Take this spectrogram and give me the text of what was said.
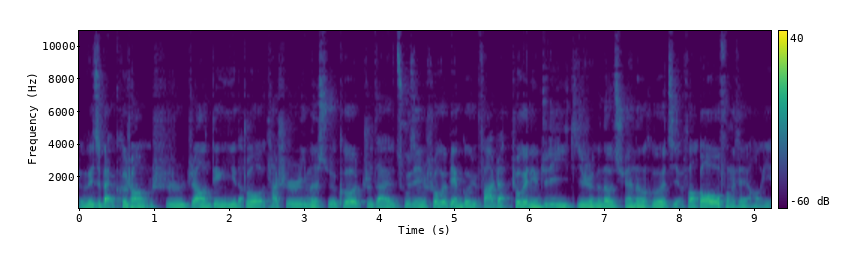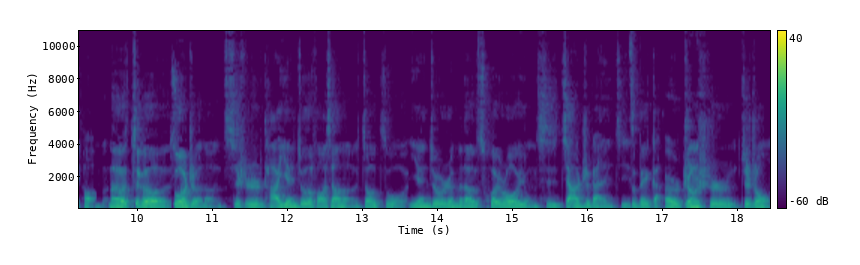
维基百科上是这样定义的：说它是一门学科，旨在促进社会变革与发展、社会凝聚力。以及人们的全能和解放，高风险行业。好，那这个作者呢，其实他研究的方向呢，叫做研究人们的脆弱、勇气、价值感以及自卑感。而正是这种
